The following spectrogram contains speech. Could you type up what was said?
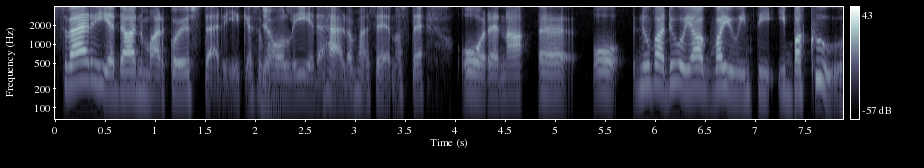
Sverige, Danmark och Österrike som Ja. har hållit i det här de här senaste åren. Eh, och nu var du och jag var ju inte i, Baku,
